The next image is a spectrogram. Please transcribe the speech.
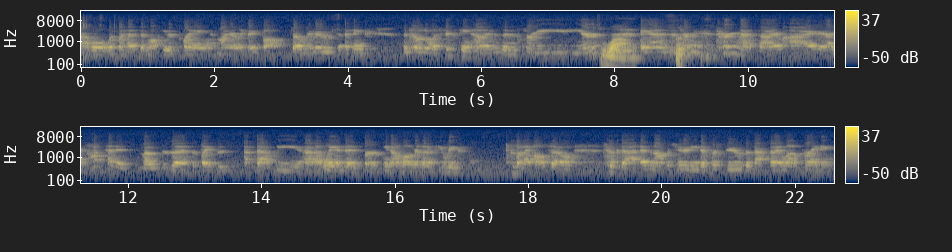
travel with my husband while he was playing minor league baseball. So we moved, I think the total was 16 times in three years. Wow. And during, during that time, I, I taught tennis most of the, the places took that as an opportunity to pursue the fact that I loved writing.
